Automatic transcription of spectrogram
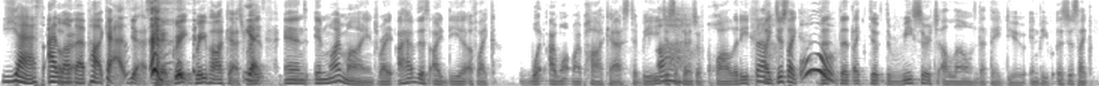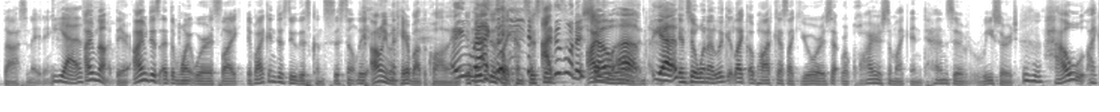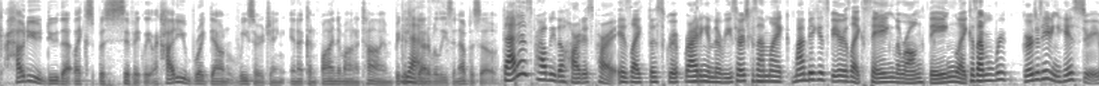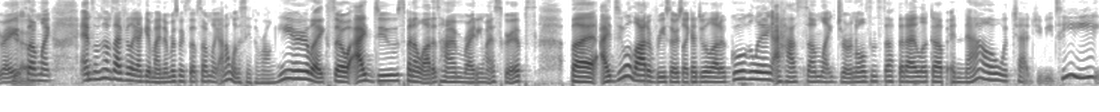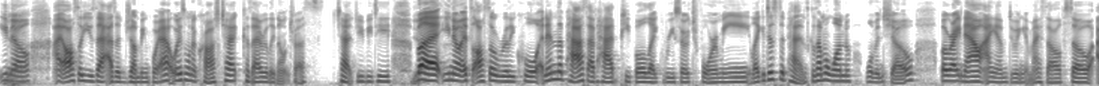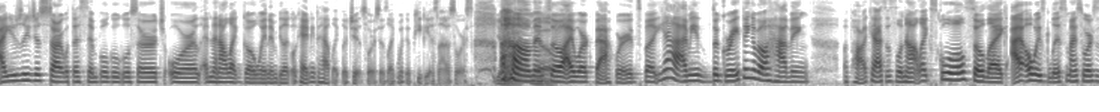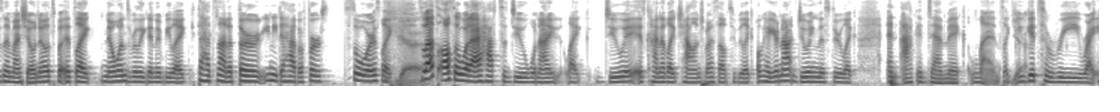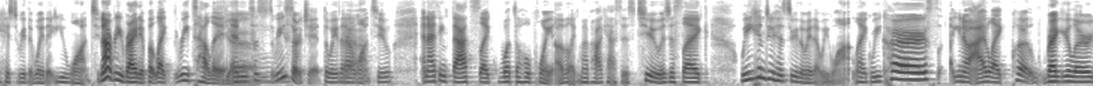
yes, I love that podcast. Yes. Okay. Great. Great podcast. Right. Yes. And in my mind, right, I have this idea of like what I want my podcast to be, just in Oh. terms of quality. The- like just like the, Ooh. the like the, the research alone that they do in people is just like fascinating. Yes. I'm not there. I'm just at the point where it's like if I can just do this consistently, I don't even care about the quality. If it's just Exactly. like consistent, I just want to show up. Yes. And so when I look at like a podcast like yours that requires some like intensive research, Mm-hmm. how like how do you do that like specifically? Like how do you break down researching in a confined amount of time because you got to release an episode? That is probably the hardest part is like the script writing and the research because I'm like my biggest fear is like saying the wrong thing like because I'm regurgitating history right so I'm like and sometimes I feel like I get my numbers mixed up so I'm like I don't want to say the wrong year like so I do spend a lot of time writing my scripts but I do a lot of research like I do a lot of googling I have some like journals and stuff that I look up and now with ChatGPT you Yeah. know I also use that as a jumping point I always want to cross check because I really don't trust ChatGPT but you know it's also really cool. And in the past i've had people like research for me. Like it just depends because i'm a one woman show. But right now i am doing it myself. So i usually just start with a simple google search or and then i'll like go in and be like okay i need to have like legit sources. Like wikipedia is not a source. Yeah, um and so i work backwards. But yeah i mean the great thing about having a podcast is not like school. So like I always list my sources in my show notes, but it's like no one's really gonna be like, that's not a third. You need to have a first source. Like Yeah. so that's also what I have to do when I like do it is kind of like challenge myself to be like, okay, you're not doing this through like an academic lens. Like Yeah. you get to rewrite history the way that you want to. Not rewrite it, but like retell it and Yeah. just research it the way that I want to. And I think that's like what the whole point of like my podcast is too, is just like we can do history the way that we want. Like we curse, you know, I like put regular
